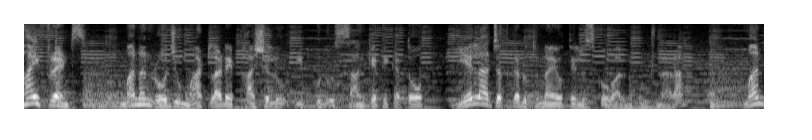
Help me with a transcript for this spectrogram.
హాయ్ ఫ్రెండ్స్ మనం రోజు మాట్లాడే భాషలు ఇప్పుడు సాంకేతికతో ఎలా జతకడుతున్నాయో తెలుసుకోవాలనుకుంటున్నారా? మన్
